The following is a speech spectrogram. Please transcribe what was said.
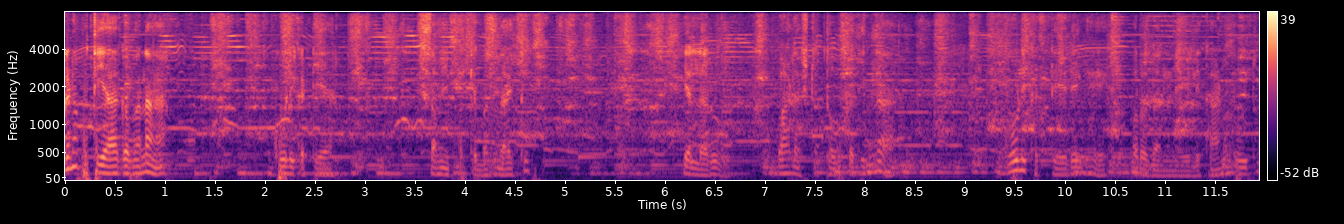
ಗಣಪತಿ ಆಗಮನ ಗೋಲಿಕಟ್ಟೆಯ ಸಮೀಪಕ್ಕೆ ಬಂದಾಯಿತು. ಎಲ್ಲರೂ ಬಹಳಷ್ಟು ತೌಕದಿಂದ ಗೋಳಿಕಟ್ಟೆಯೆಡೆಗೆ ಬರೋದನ್ನು ನೀವಿಲ್ಲಿ ಕಾಣಬಹುದು.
